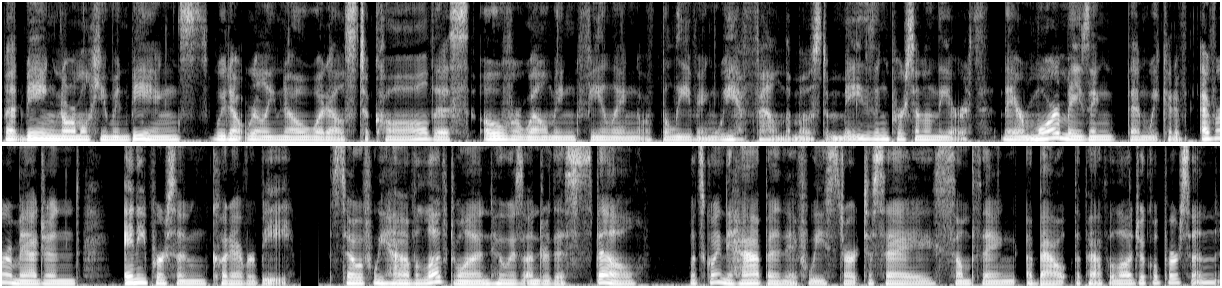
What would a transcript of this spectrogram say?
But being normal human beings, we don't really know what else to call this overwhelming feeling of believing we have found the most amazing person on the earth. They are more amazing than we could have ever imagined any person could ever be. So if we have a loved one who is under this spell, What's going to happen if we start to say something about the pathological person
